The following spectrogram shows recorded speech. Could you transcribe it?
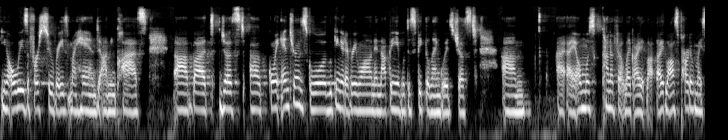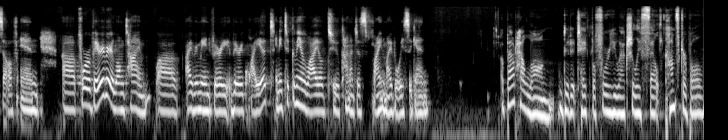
you know, always the first to raise my hand um, in class. Uh, but just uh, going, entering the school, looking at everyone, and not being able to speak the language just um, I, I, almost kind of felt like I, I lost part of myself. And uh, for a very, very long time, uh, I remained very, very quiet. And it took me a while to kind of just find my voice again. About how long did it take before you actually felt comfortable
